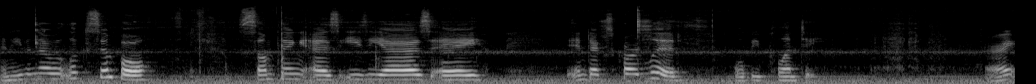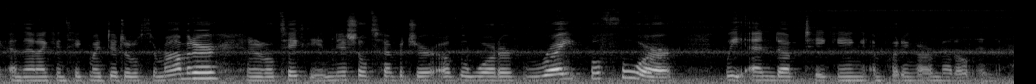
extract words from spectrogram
And even though it looks simple, something as easy as a index card lid will be plenty. All right, and then I can take my digital thermometer and it'll take the initial temperature of the water right before we end up taking and putting our metal in there.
